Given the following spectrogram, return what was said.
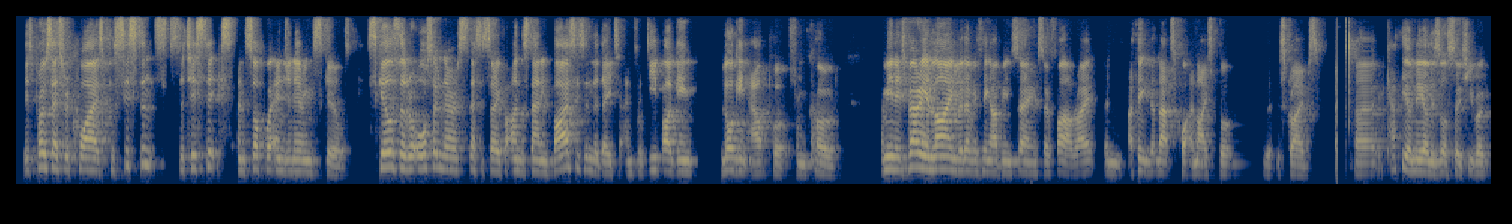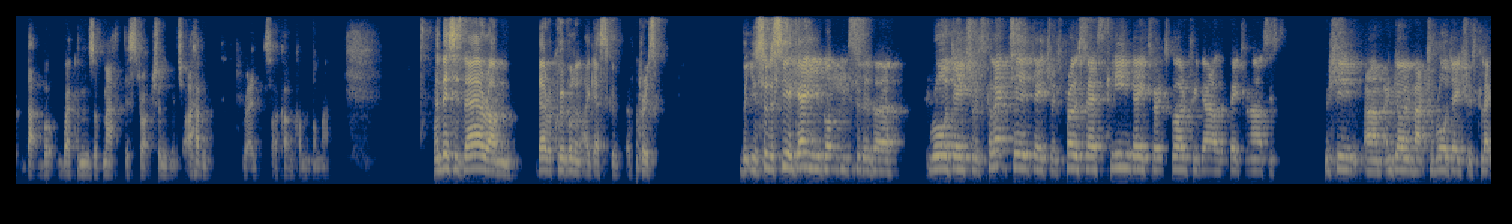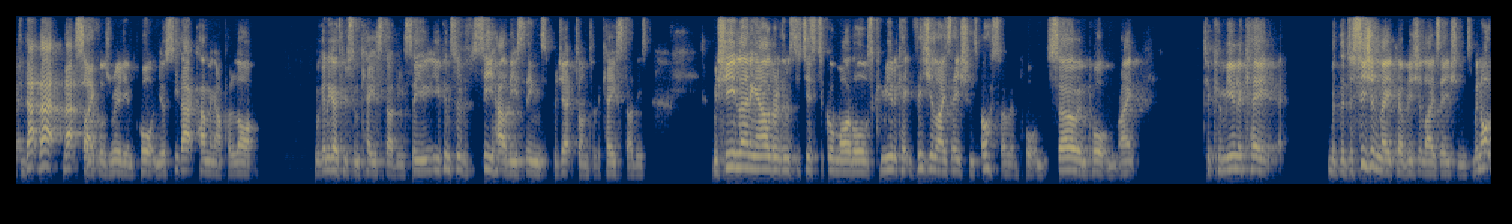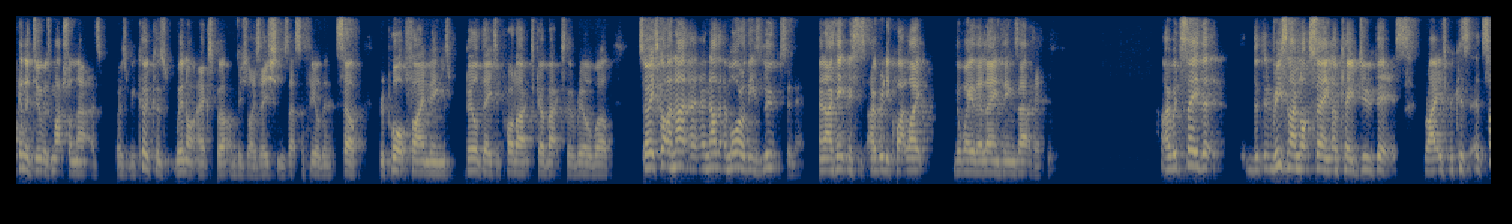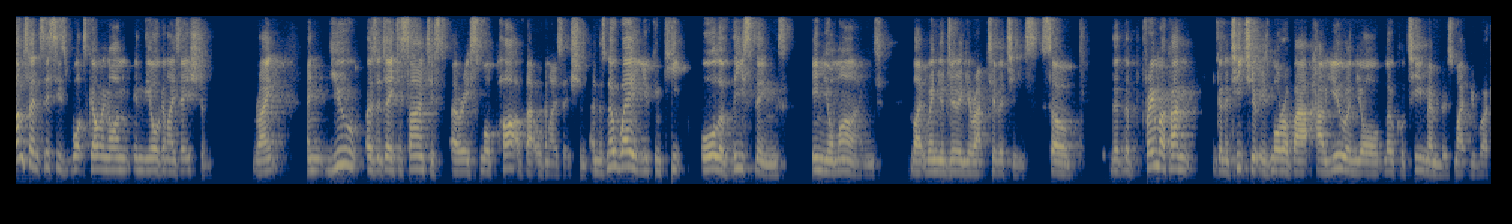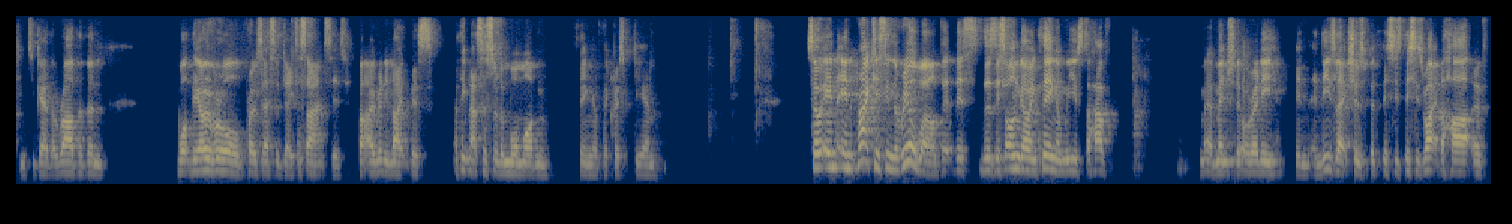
This process requires persistence, statistics, and software engineering skills, skills that are also necessary for understanding biases in the data and for debugging, logging output from code. I mean, it's very in line with everything I've been saying so far, right? And I think that that's quite a nice book that describes. Uh, Cathy O'Neil is also, she wrote that book, Weapons of Math Destruction, which I haven't read, so I can't comment on that. And this is their, um, their equivalent, I guess, of, of CRISP. But you sort of see again, you've got these sort of uh, raw data is collected, data is processed, clean data, exploratory data analysis, machine um, and going back to raw data is collected. That, that, that cycle is really important. You'll see that coming up a lot. We're going to go through some case studies. So you, you can sort of see how these things project onto the case studies. Machine learning algorithms, statistical models, communicate visualizations. Oh, so important, so important, right? To communicate with the decision maker visualizations, we're not going to do as much on that as, as we could because we're not expert on visualizations. That's a field in itself. Report findings, build data product, go back to the real world. So it's got another, another more of these loops in it. And I think this is, I really quite like the way they're laying things out here. I would say that the, the reason I'm not saying, okay, do this, right, is because in some sense, this is what's going on in the organization, right? And you, as a data scientist, are a small part of that organization. And there's no way you can keep all of these things in your mind, like when you're doing your activities. So the, the framework I'm going to teach you is more about how you and your local team members might be working together rather than what the overall process of data science is. But I really like this. I think that's a sort of more modern thing of the CRISP DM. So in, in practice, in the real world, this, there's this ongoing thing, and we used to have, I may have mentioned it already in, in these lectures, but this is, this is right at the heart of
